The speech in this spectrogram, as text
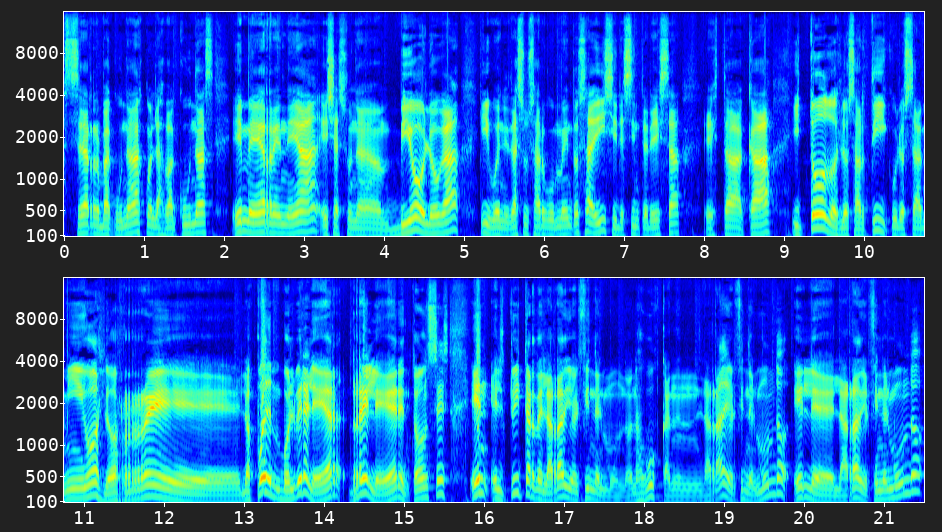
ser vacunadas con las vacunas mRNA. Ella es una bióloga y bueno, da sus argumentos ahí, si les interesa, está acá. Y todos los artículos, amigos, los, los pueden volver a leer, releer entonces, en el Twitter de la Radio del Fin del Mundo. Nos buscan en la Radio del Fin del Mundo eh, la radio El Fin del Mundo.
